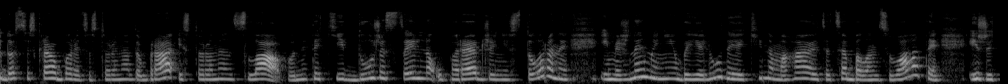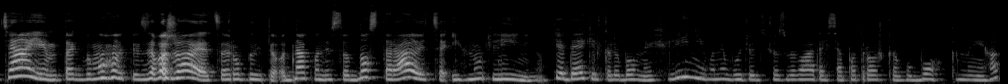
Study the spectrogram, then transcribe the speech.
Досить яскраво бореться сторона добра і сторона зла. Вони такі дуже сильно упереджені сторони, і між ними ніби є люди, які намагаються це балансувати, і життя їм, так би мовити, заважає це робити. Однак вони все одно стараються і гнуть лінію. Декілька любовних ліній, вони будуть розвиватися потрошки в обох книгах.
